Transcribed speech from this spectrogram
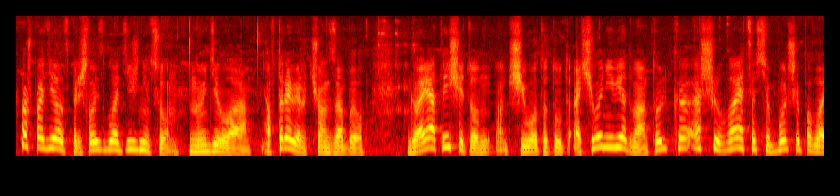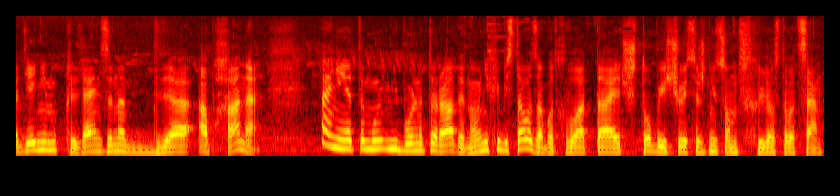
Что ж поделать, пришлось заплатить жнецу. Ну и дела. А в Тревер что он забыл? Говорят, ищет он чего-то тут, а чего неведомо, только ошивается все больше по владениям Кляйнзена до Абхана. Они этому не больно-то рады, но у них и без того забот хватает, чтобы еще и со жнецом схлестываться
